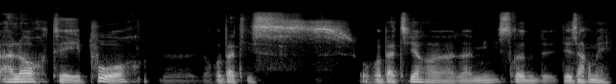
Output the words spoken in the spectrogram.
Alors, tu es pour rebâtir euh, la ministre des Armées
